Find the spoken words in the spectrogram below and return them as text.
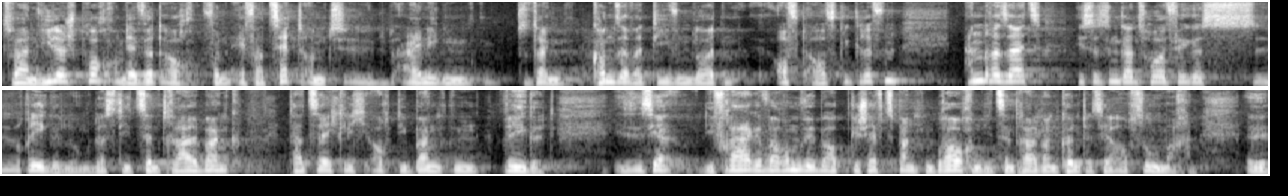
zwar ein Widerspruch und der wird auch von FAZ und äh, einigen sozusagen konservativen Leuten oft aufgegriffen. Andererseits ist es ein ganz häufiges äh, Regelung, dass die Zentralbank tatsächlich auch die Banken regelt. Es ist ja die Frage, warum wir überhaupt Geschäftsbanken brauchen. Die Zentralbank könnte es ja auch so machen. Äh,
